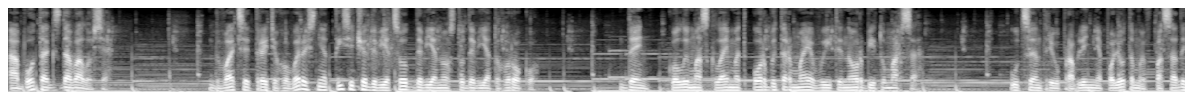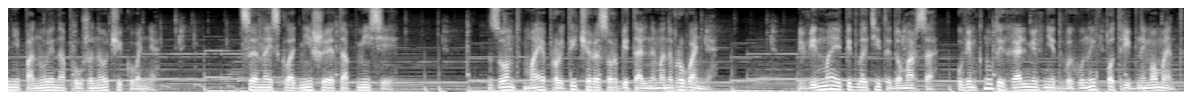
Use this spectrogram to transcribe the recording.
Або так здавалося. 23 вересня 1999 року. День, коли Mars Climate Orbiter має вийти на орбіту Марса. У центрі управління польотами в Пасадені панує напружене очікування. Це найскладніший етап місії. Зонд має пройти через орбітальне маневрування. Він має підлетіти до Марса, увімкнути гальмівні двигуни в потрібний момент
